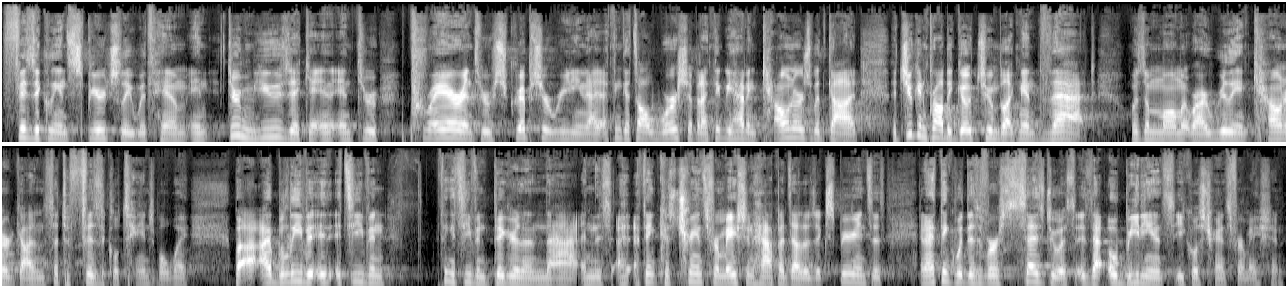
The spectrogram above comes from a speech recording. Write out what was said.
physically and spiritually with Him in, through music and, and, through prayer and through scripture reading. I, I, think that's all worship. And I think we have encounters with God that you can probably go to and be like, man, that was a moment where I really encountered God in such a physical, tangible way. But I, believe it, it's even. I think it's even bigger than that. And this, I think because transformation happens out of those experiences. And I think what this verse says to us is that obedience equals transformation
